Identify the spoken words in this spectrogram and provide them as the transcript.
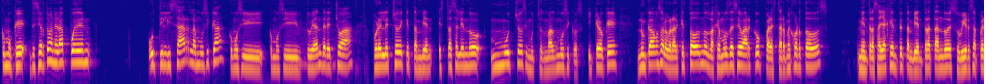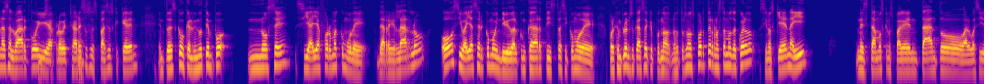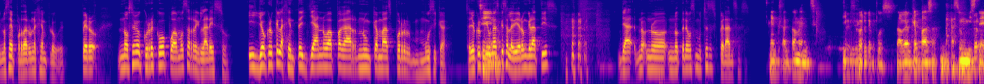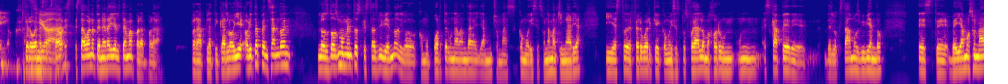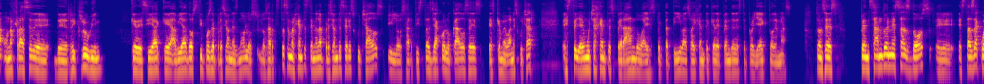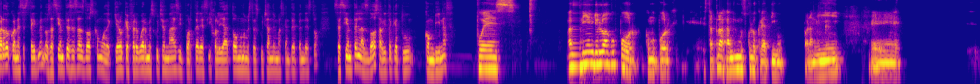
como que de cierta manera pueden utilizar la música como si, como si tuvieran derecho a, por el hecho de que también está saliendo muchos y muchos más músicos. Y creo que nunca vamos a lograr que todos nos bajemos de ese barco para estar mejor todos, mientras haya gente también tratando de subirse apenas al barco y Sí. aprovechar esos espacios que queden. Entonces como que al mismo tiempo no sé si haya forma como de, de arreglarlo o si vaya a ser como individual con cada artista, así como de, por ejemplo, en su caso de que pues no, nosotros somos Porter, no estamos de acuerdo, si nos quieren ahí, necesitamos que nos paguen tanto o algo así, no sé, por dar un ejemplo, güey. Pero no se me ocurre cómo podamos arreglar eso. Y yo creo que la gente ya no va a pagar nunca más por música. O sea, yo creo Sí, que una vez ¿no? que se le dieron gratis, ya no, no, no tenemos muchas esperanzas. Exactamente. Híjole, pues a ver qué pasa. Es un misterio. Pero bueno, Sí, está, está- está bueno tener ahí el tema para, para, para platicarlo. Oye, ahorita pensando en los dos momentos que estás viviendo, digo, como Porter, una banda ya mucho más, como dices, una maquinaria, y esto de Fairware, que como dices, pues fue a lo mejor un, un escape de, de lo que estábamos viviendo. Este, veíamos una, una frase de, de Rick Rubin que decía que había dos tipos de presiones, ¿no? Los, los artistas emergentes tenían la presión de ser escuchados y los artistas ya colocados es, es que me van a escuchar. Este, y hay mucha gente esperando, hay expectativas o hay gente que depende de este proyecto, además. Entonces, pensando en esas dos, eh, ¿estás de acuerdo con ese statement? O sea, sientes esas dos como de quiero que Fairware me escuchen más y Porter es, híjole, ya todo el mundo me está escuchando y más gente depende de esto. ¿Se sienten las dos ahorita que tú combinas? Pues más bien yo lo hago por como por estar trabajando el músculo creativo. Para mí, eh,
